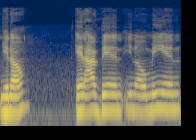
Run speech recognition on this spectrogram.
You know, and I've been, you know, me and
